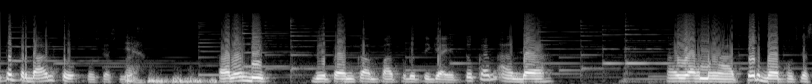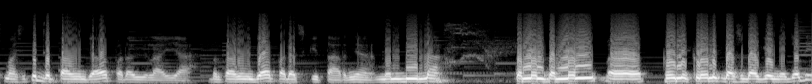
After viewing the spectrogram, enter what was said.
itu terbantu puskesmas. Iya. Karena di di PMK 43 itu kan ada eh, yang mengatur bahwa puskesmas itu bertanggung jawab pada wilayah, bertanggung jawab pada sekitarnya, membina teman-teman eh, klinik-klinik dan sebagainya. Jadi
